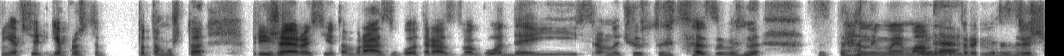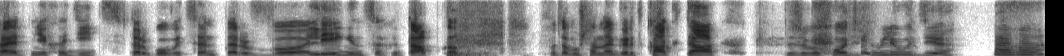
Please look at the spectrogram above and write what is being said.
я все, я просто потому что приезжаю в Россию там раз в год, раз в два года, и все равно чувствуется, особенно со стороны моей мамы, да. которая не разрешает мне ходить в торговый центр в леггинсах и тапках, потому что она говорит, как так? Ты же выходишь в люди. Ага.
